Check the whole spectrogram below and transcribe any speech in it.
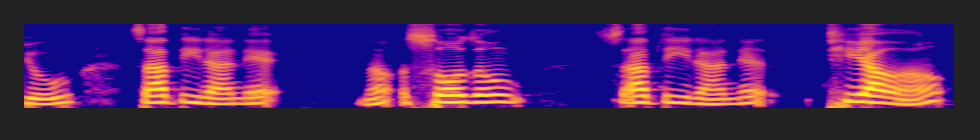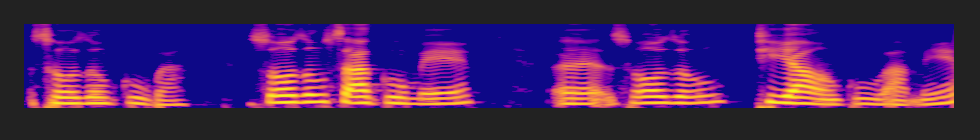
ကြိုစသိတာနဲ့နော်အစောဆုံးစသိတာနဲ့ထိရောက်အောင်အစောဆုံးကုပါအစောဆုံးစကုမယ်အဲအစောဆုံးထိရောက်အောင်ကုပါမယ်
